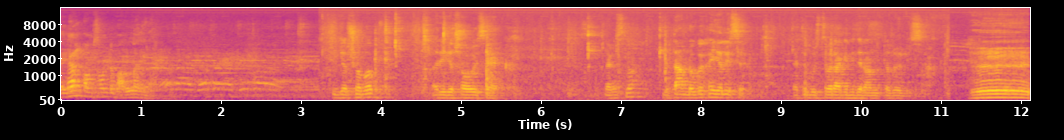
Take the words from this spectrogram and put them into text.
এই গান কম সাউন্ডে ভালো লাগে না। ঈদের স্বভাব আর ঈদের স্বভাব হয়েছে এক। দেখিস না? যে তাণ্ডবকে খাইয়া লিছে এতে বুঝতে পারে আগে নিজের রান্নাটা রয়ে লিছে এই,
